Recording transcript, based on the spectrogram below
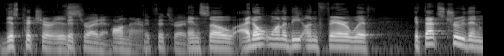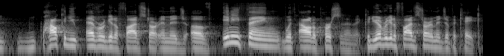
this picture is fits right in. on there. It fits right in. And so I don't want to be unfair with, if that's true, then how could you ever get a five star image of anything without a person in it? Could you ever get a five star image of a cake?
